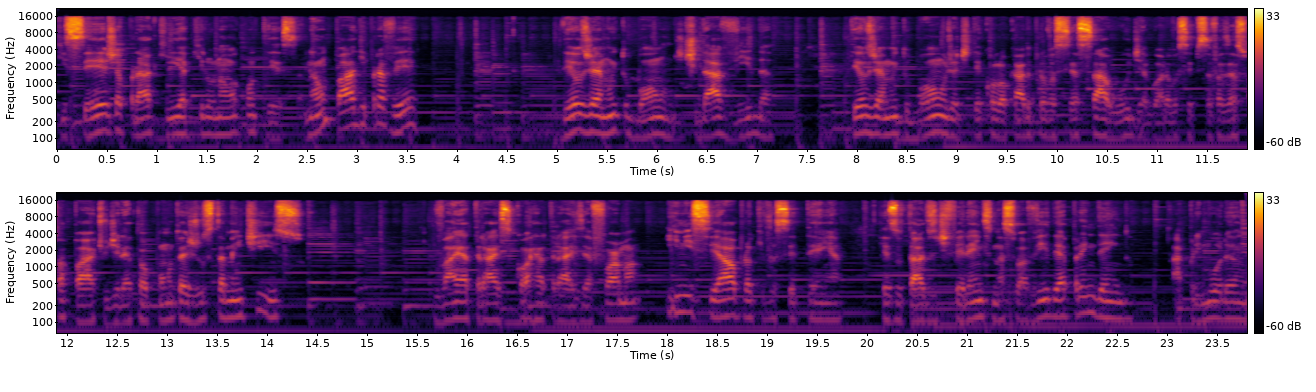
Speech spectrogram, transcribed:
que seja para que aquilo não aconteça. Não pague para ver. Deus já é muito bom de te dar a vida. Deus já é muito bom, já te ter colocado para você a saúde, agora você precisa fazer a sua parte. O direto ao ponto é justamente isso. Vai atrás, corre atrás. E a forma inicial para que você tenha resultados diferentes na sua vida é aprendendo, aprimorando,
